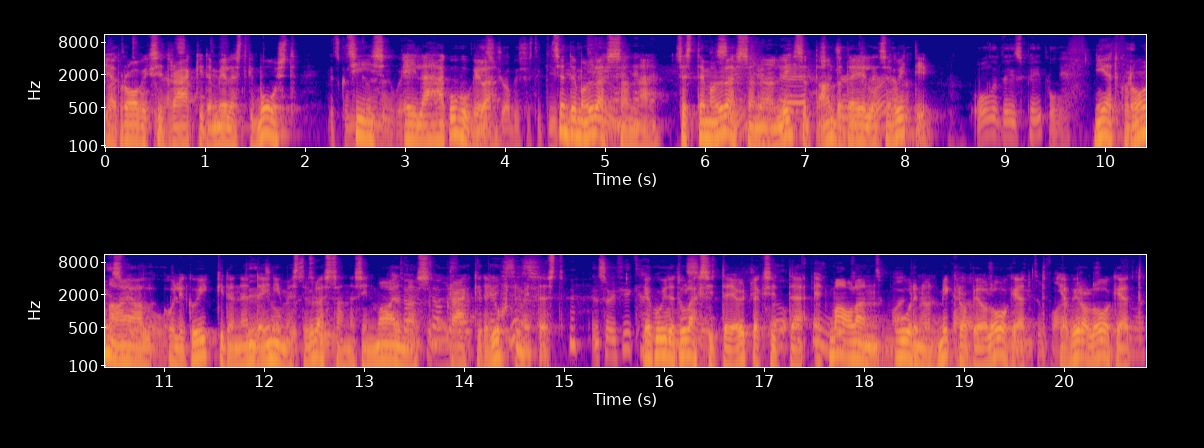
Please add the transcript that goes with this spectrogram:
ja prooviksid rääkida millestki muust, siis ei lähe kuhugile. see on tema ülesanne, sest tema ülesanne on lihtsalt anda teile see võti. nii et koroona ajal oli kõikide nende inimeste ülesanne siin maailmas rääkida juhtumitest. ja kui te tuleksite ja ütleksite, et ma olen uurinud mikrobioloogiat ja viroloogiat,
